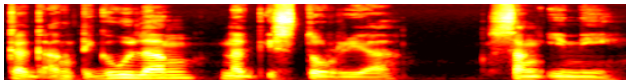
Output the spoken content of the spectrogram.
kag ang tigulang nag-istorya sang ini.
